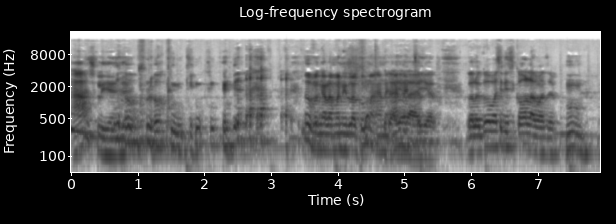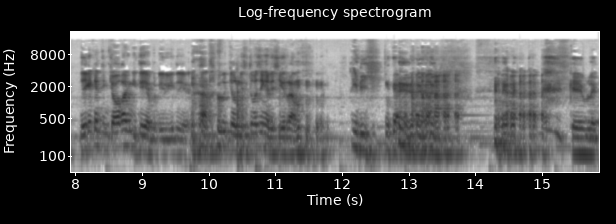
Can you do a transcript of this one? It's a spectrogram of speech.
Asli aja. Goblok oh pengalaman ini aku mah aneh-aneh Kalau gue masih di sekolah mas. Hmm. Jadi kan kencing cowok kan gitu ya berdiri gitu ya. Atau cowok di situ pasti nggak disiram. Ini. Geblek.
